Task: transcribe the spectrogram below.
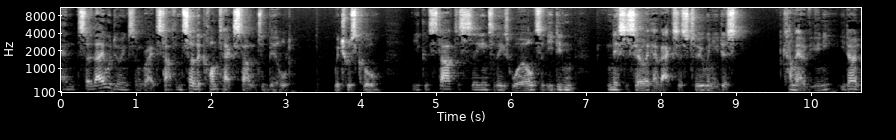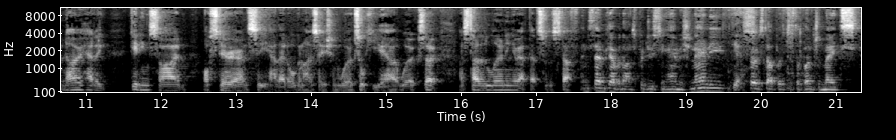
and so they were doing some great stuff. And so the contacts started to build, which was cool. You could start to see into these worlds that you didn't necessarily have access to when you just come out of uni. You don't know how to get inside Austereo and see how that organisation works or hear how it works. So I started learning about that sort of stuff. And Sam Kavanagh's producing Hamish and Andy. Yes. First up was just a bunch of mates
